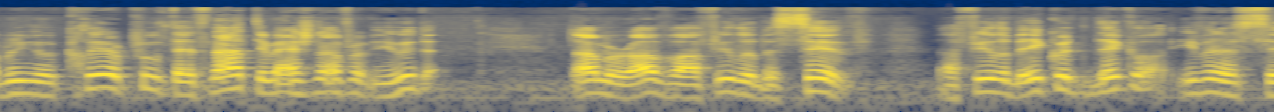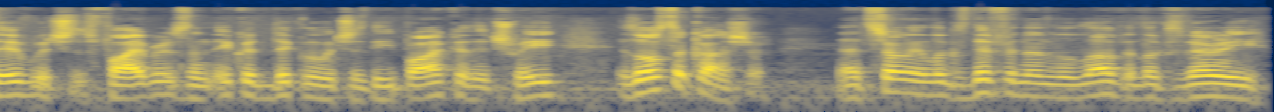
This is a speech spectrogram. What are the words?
I'll bring you a clear proof that it's not the rationale for Yehuda. Damarava afilu b'siv. Afilu. Even a sieve, which is fibers, and ikut dikla, which is the bark of the tree, is also kosher. That certainly looks different than the love. It looks very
